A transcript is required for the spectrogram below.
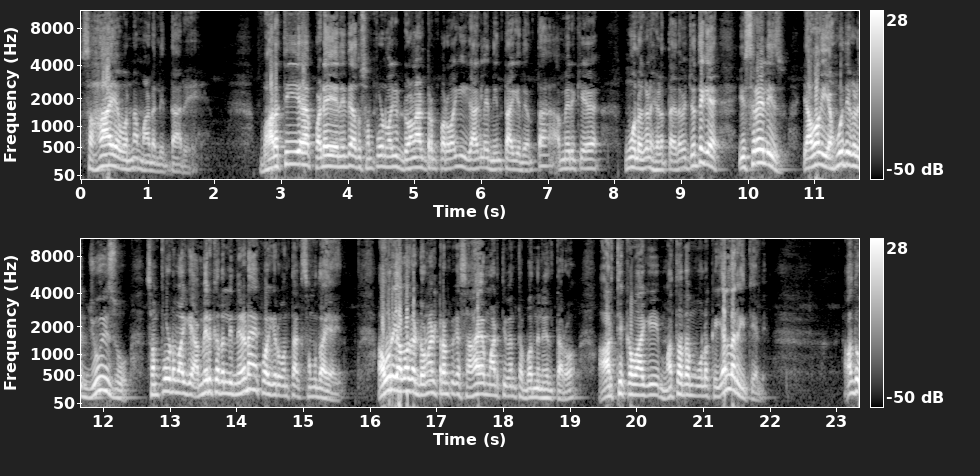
ಸಹಾಯವನ್ನು ಮಾಡಲಿದ್ದಾರೆ. ಭಾರತೀಯ ಪಡೆ ಏನಿದೆ, ಅದು ಸಂಪೂರ್ಣವಾಗಿ ಡೊನಾಲ್ಡ್ ಟ್ರಂಪ್ ಪರವಾಗಿ ಈಗಾಗಲೇ ನಿಂತಾಗಿದೆ ಅಂತ ಅಮೆರಿಕೆ ಮೂಲಗಳು ಹೇಳ್ತಾ ಇದ್ದಾವೆ. ಜೊತೆಗೆ ಇಸ್ರೇಲೀಸ್, ಯಾವಾಗ ಯಹೂದಿಗಳು ಜೂಯಿಸು, ಸಂಪೂರ್ಣವಾಗಿ ಅಮೆರಿಕದಲ್ಲಿ ನಿರ್ಣಾಯಕವಾಗಿರುವಂಥ ಸಮುದಾಯ ಇದು. ಅವರು ಯಾವಾಗ ಡೊನಾಲ್ಡ್ ಟ್ರಂಪ್ಗೆ ಸಹಾಯ ಮಾಡ್ತೀವಿ ಅಂತ ಬಂದು ನಿಲ್ತಾರೋ, ಆರ್ಥಿಕವಾಗಿ, ಮತದ ಮೂಲಕ ಎಲ್ಲ ರೀತಿಯಲ್ಲಿ ಅದು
